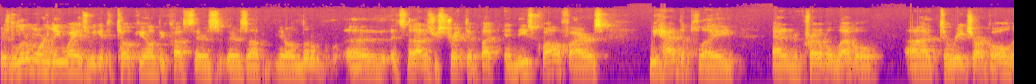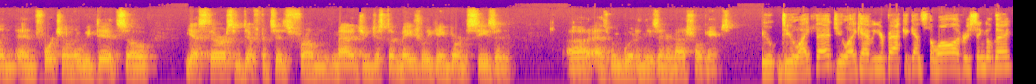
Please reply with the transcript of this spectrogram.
there's a little more leeway as we get to Tokyo because there's there's a you know a little. Uh, it's not as restrictive, but in these qualifiers, we had to play at an incredible level uh, to reach our goal, and, and fortunately we did. So yes, there are some differences from managing just a major league game during the season uh, as we would in these international games. Do, do you like that? Do you like having your back against the wall every single day?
